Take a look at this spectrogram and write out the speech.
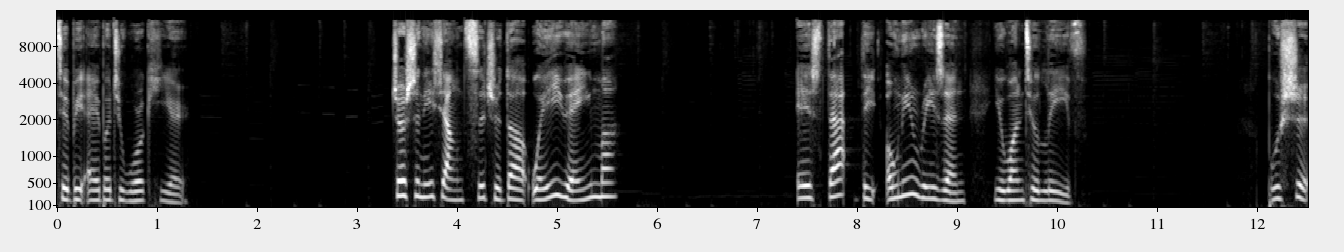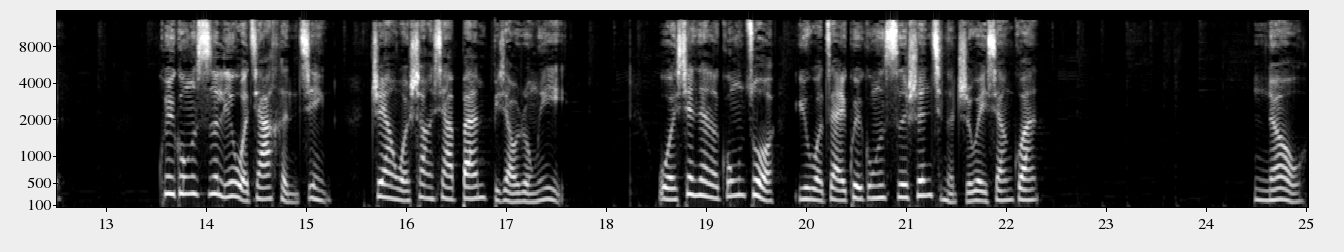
to be able to work here. 这是你想辞职的唯一原因吗 ？is that the only reason you want to leave? 不是，贵公司离我家很近，这样我上下班比较容易。我现在的工作与我在贵公司申请的职位相关。No,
